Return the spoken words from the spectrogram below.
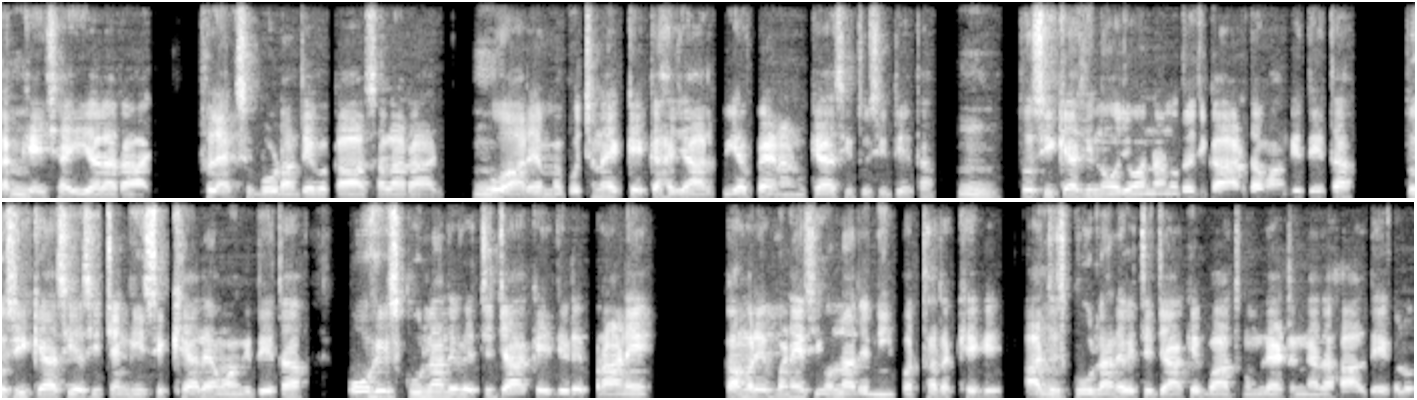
ਧੱਕੇਸ਼ਾਹੀ ਵਾਲਾ ਰਾਜ ਫਲੈਕਸ ਬੋਰਡਾਂ ਤੇ ਵਿਕਾਸ ਵਾਲਾ ਰਾਜ। ਉਹ ਆ ਰਿਹਾ ਮੈਂ ਪੁੱਛਣਾ ਇੱਕ ਇੱਕ ਹਜ਼ਾਰ ਰੁਪਿਆ ਭੈਣਾਂ ਨੂੰ ਕਿਹਾ ਸੀ ਤੁਸੀਂ ਦੇਤਾ। ਤੁਸੀਂ ਕਿਹਾ ਸੀ ਨੌਜਵਾਨਾਂ ਨੂੰ ਰੁਜ਼ਗਾਰ ਦੇਵਾਂਗੇ ਦੇਤਾ। ਤੁਸੀਂ ਕਿਹਾ ਸੀ ਅਸੀਂ ਚੰਗੀ ਸਿੱਖਿਆ ਲਿਆਵਾਂਗੇ ਦੇਤਾ। ਉਹੀ ਸਕੂਲਾਂ ਦੇ ਵਿੱਚ ਜਾ ਕੇ ਜਿਹੜੇ ਪੁਰਾਣੇ ਕਮਰੇ ਬਣੇ ਸੀ ਉਹਨਾਂ ਦੇ ਨੀਂਹ ਪੱਥਰ ਰੱਖੇ ਗਏ। ਅੱਜ। ਸਕੂਲਾਂ ਦੇ ਵਿੱਚ ਜਾ ਕੇ ਬਾਥਰੂਮ ਲੈਟਰਿਨਾਂ ਦਾ ਹਾਲ ਦੇਖ ਲਓ।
